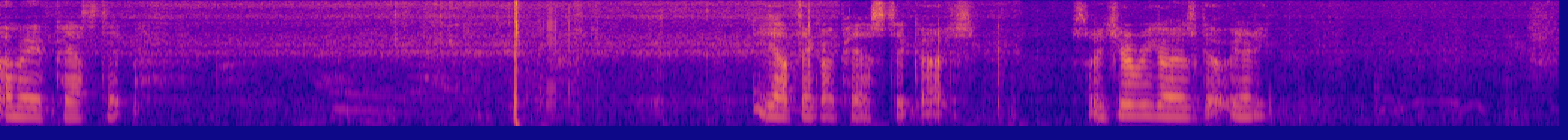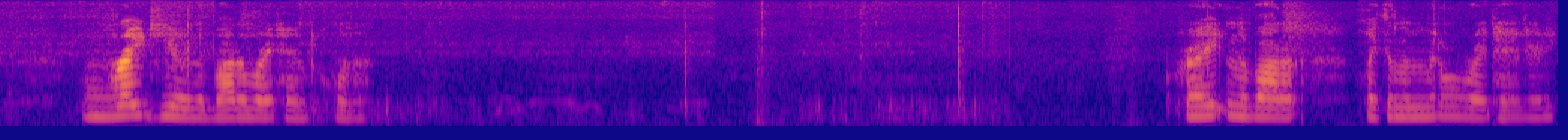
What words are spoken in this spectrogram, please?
I may have passed it. Yeah, I think I passed it, guys. So here we guys go. Ready? Right here in the bottom right hand corner. Right in the bottom, like in the middle right hand. Ready?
